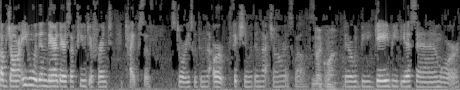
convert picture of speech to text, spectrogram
Subgenre. Even within there, there's a few different types of stories within that, or fiction within that genre as well. So like what? There would be gay BDSM or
